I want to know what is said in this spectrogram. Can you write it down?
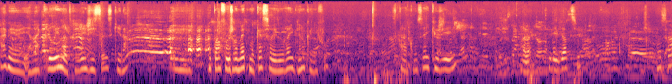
Ah mais il y en a Chloé, notre régisseuse, qui est là. Et... Attends, faut que je remette mon casque sur les oreilles bien comme il faut. C'est un conseil que j'ai eu. Voilà, il est bien dessus. Bonsoir.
